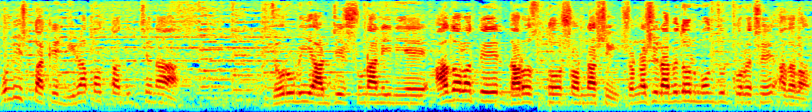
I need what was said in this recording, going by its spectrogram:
পুলিশ তাকে নিরাপত্তা দিচ্ছে না। জরুরি আর্জির শুনানি নিয়ে আদালতের দ্বারস্থ সন্ন্যাসী। সন্ন্যাসীর আবেদন মঞ্জুর করেছে আদালত।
